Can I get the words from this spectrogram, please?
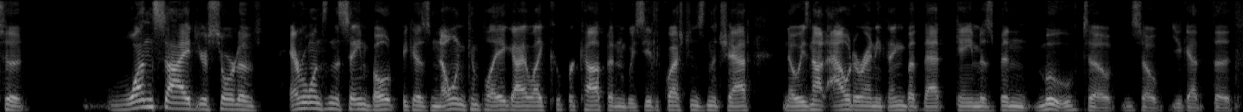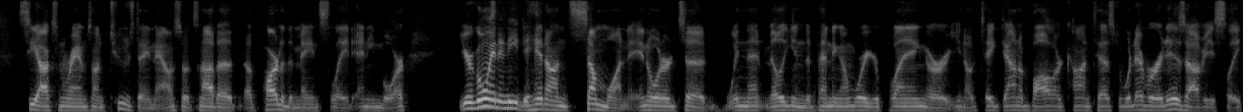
to one side you're sort of everyone's in the same boat because no one can play a guy like Cooper Kupp. And we see the questions in the chat. No, he's not out or anything, but that game has been moved. To, so you got the Seahawks and Rams on Tuesday now. So it's not a, a part of the main slate anymore. You're going to need to hit on someone in order to win that million, depending on where you're playing, or you know, take down a baller contest, whatever it is. Obviously,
